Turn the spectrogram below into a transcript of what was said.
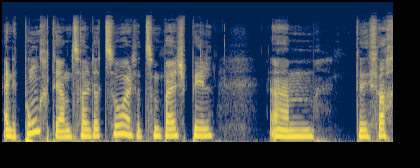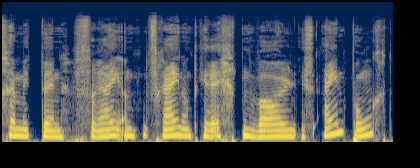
eine Punkteanzahl dazu. Also zum Beispiel ähm, die Sache mit den frei und, freien und gerechten Wahlen ist ein Punkt.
